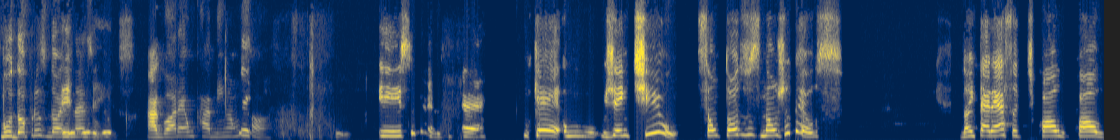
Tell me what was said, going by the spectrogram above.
Mudou para os dois, né, gente? Agora é um caminho, é um é. só. Isso mesmo, é. Porque o, gentil são todos os não judeus. Não interessa de qual, qual,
